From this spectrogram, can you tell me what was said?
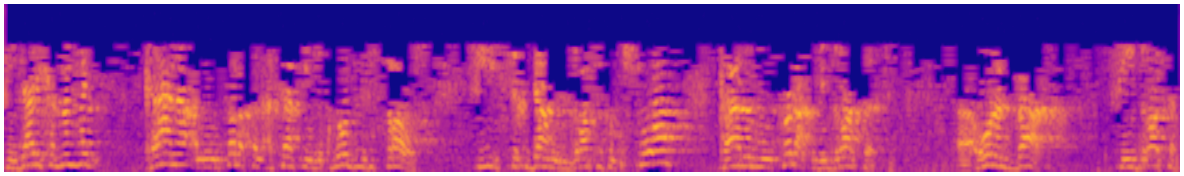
في ذلك المنهج كان المنطلق الأساسي لكلود ستراوس في استخدامه لدراسه الأسطورة. كان المنطلق لدراسة آه، رولاند بارت في دراسة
